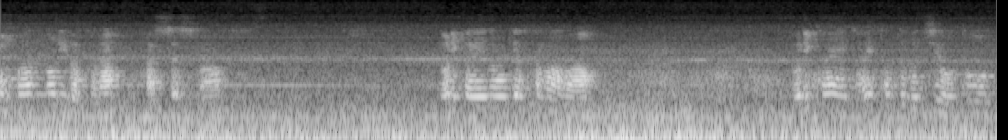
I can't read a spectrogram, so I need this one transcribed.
4番乗り場から発車します。乗り換えのお客様は乗り換え改札口を通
